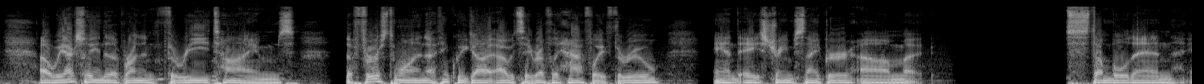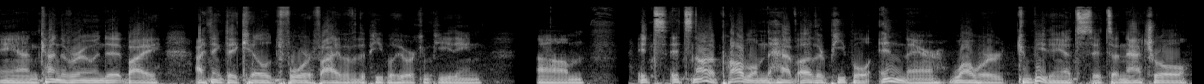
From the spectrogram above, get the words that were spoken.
uh, we actually ended up running three times. The first one, I think we got, I would say, roughly halfway through, and a stream sniper um, stumbled in and kind of ruined it by, I think they killed four or five of the people who were competing. Um, it's it's not a problem to have other people in there while we're competing. It's it's a natural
